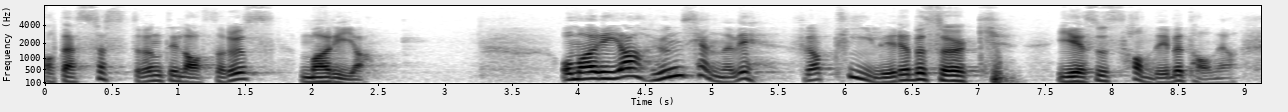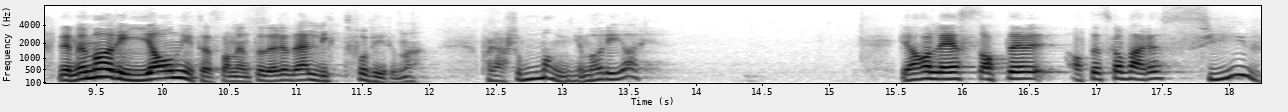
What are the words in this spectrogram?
at det er søsteren til Lasarus, Maria. Og Maria hun kjenner vi fra tidligere besøk Jesus hadde i Betania. Det med Maria og Nytestamentet dere, det er litt forvirrende. For det er så mange Mariaer. Jeg har lest at det, at det skal være syv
